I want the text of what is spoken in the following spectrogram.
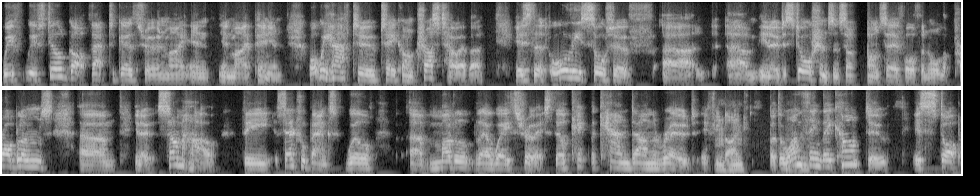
we've we've still got that to go through in my in, in my opinion. What we have to take on trust, however, is that all these sort of uh, um, you know distortions and so on and so forth, and all the problems, um, you know, somehow the central banks will uh, muddle their way through it. They'll kick the can down the road, if you mm-hmm. like. But the mm-hmm. one thing they can't do is stop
